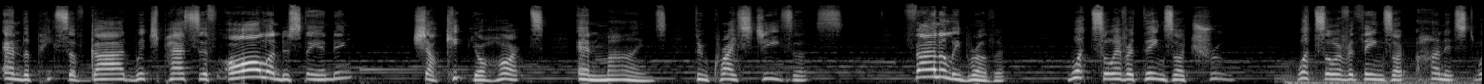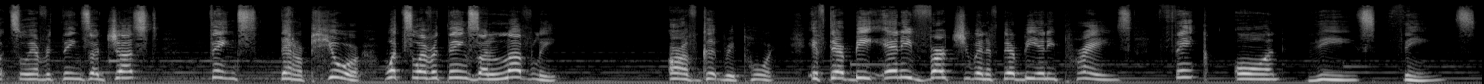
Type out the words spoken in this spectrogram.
And the peace of God, which passeth all understanding, shall keep your hearts and minds through Christ Jesus. Finally, brother, whatsoever things are true, whatsoever things are honest, whatsoever things are just, things that are pure, whatsoever things are lovely, are of good report. If there be any virtue and if there be any praise, think on these things.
